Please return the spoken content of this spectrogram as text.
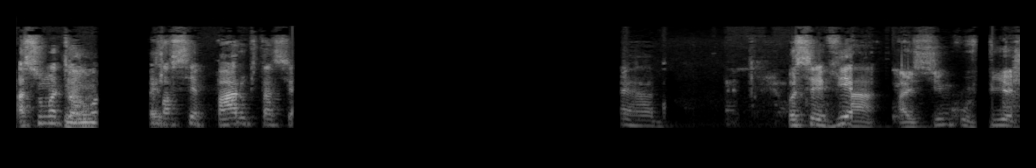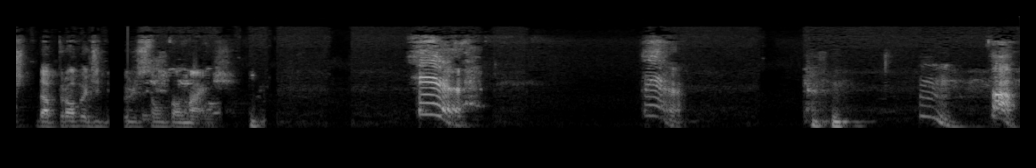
A Suma Teológica, ela separa o que está certo errado. Você vê as cinco vias da prova de Deus de São Tomás. É. É. Hum, tá.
